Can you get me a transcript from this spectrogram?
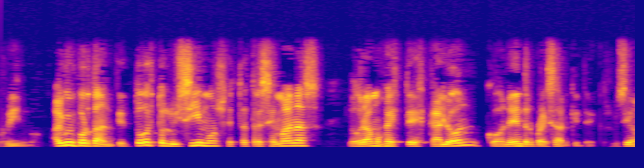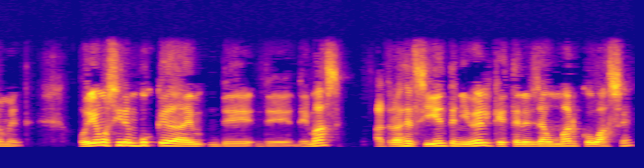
ritmo. Algo importante, todo esto lo hicimos estas tres semanas, logramos este escalón con Enterprise Architect exclusivamente. Podríamos ir en búsqueda de, más a través del siguiente nivel, que es tener ya un marco base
